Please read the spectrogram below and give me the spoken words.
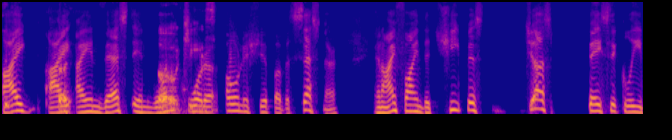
I I I invest in oh, one Oh, quarter ownership of a Cessna, and I find the cheapest, just basically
